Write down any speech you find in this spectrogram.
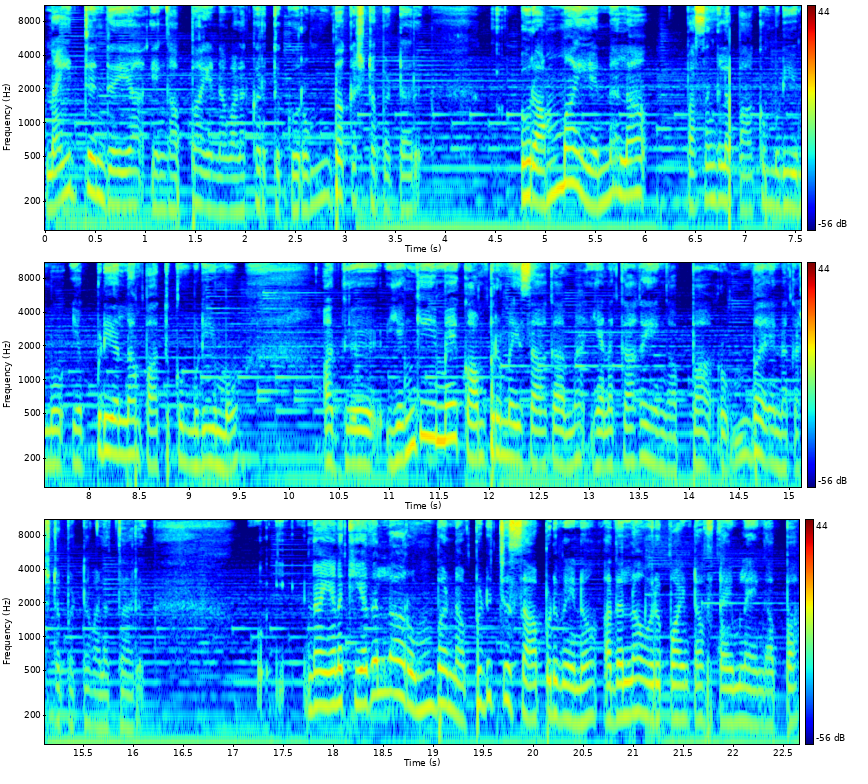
நைட் அண்ட் டேயாக எங்கள் அப்பா என்னை வளர்க்குறதுக்கு ரொம்ப கஷ்டப்பட்டார். ஒரு அம்மா என்னெல்லாம் பசங்களை பார்க்க முடியுமோ எப்படியெல்லாம் பார்த்துக்க முடியுமோ அது எங்கேயுமே காம்ப்ரமைஸ் ஆகாமல் எனக்காக எங்கள் அப்பா ரொம்ப என்னை கஷ்டப்பட்டு வளர்த்தாரு. நான் எனக்கு எதெல்லாம் ரொம்ப நான் பிடிச்சு சாப்பிடுவேனோ அதெல்லாம் ஒரு பாயிண்ட் ஆஃப் டைமில் எங்கள் அப்பா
